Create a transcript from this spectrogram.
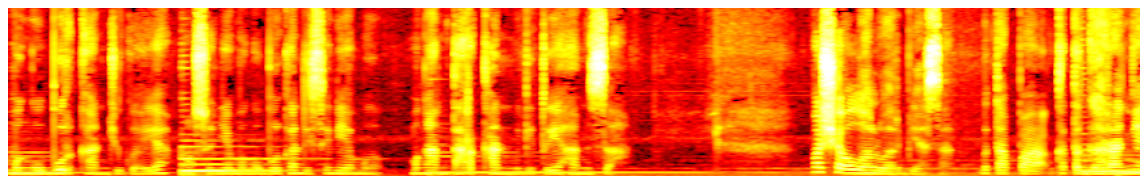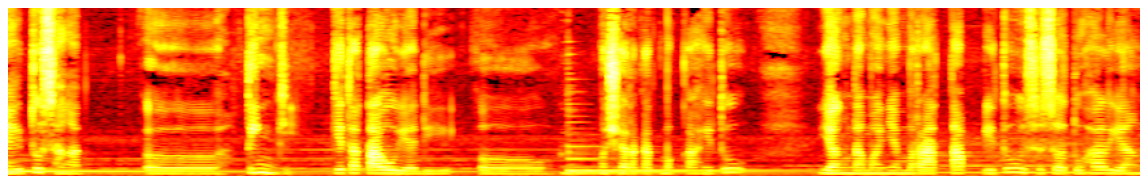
menguburkan juga ya. Maksudnya menguburkan di sini ya mengantarkan begitu ya Hamzah. Masya Allah luar biasa. Betapa ketegarannya itu sangat uh, tinggi kita tahu ya di uh, masyarakat Mekah itu yang namanya meratap itu sesuatu hal yang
